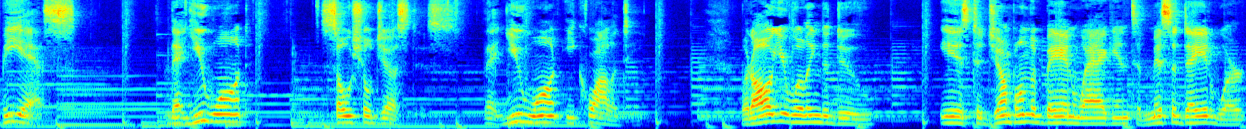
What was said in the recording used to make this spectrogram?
BS that you want social justice, that you want equality. But all you're willing to do is to jump on the bandwagon, to miss a day at work,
